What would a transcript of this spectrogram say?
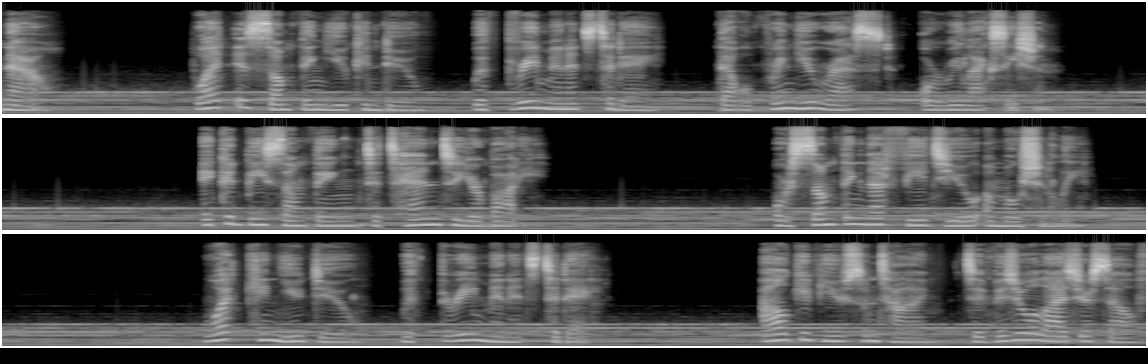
Now, what is something you can do with three minutes today that will bring you rest or relaxation? It could be something to tend to your body or something that feeds you emotionally. What can you do with three minutes today? I'll give you some time to visualize yourself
